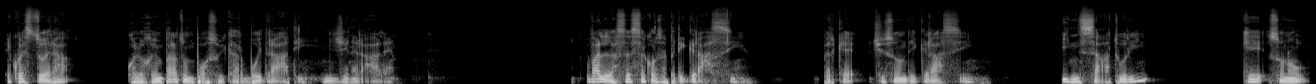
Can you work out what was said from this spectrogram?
E questo era quello che ho imparato un po' sui carboidrati in generale. Vale la stessa cosa per i grassi, perché ci sono dei grassi insaturi che sono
